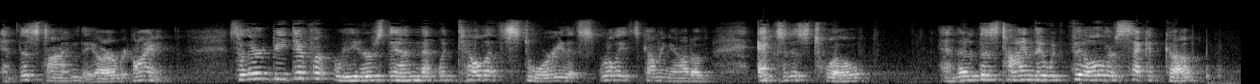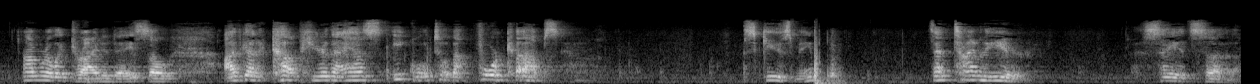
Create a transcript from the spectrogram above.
At this time, they are reclining. So there'd be different readers then that would tell that story that's really it's coming out of Exodus 12. And then at this time they would fill their second cup. I'm really dry today, so I've got a cup here that has equal to about four cups. Excuse me. It's that time of the year. I say it's uh,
